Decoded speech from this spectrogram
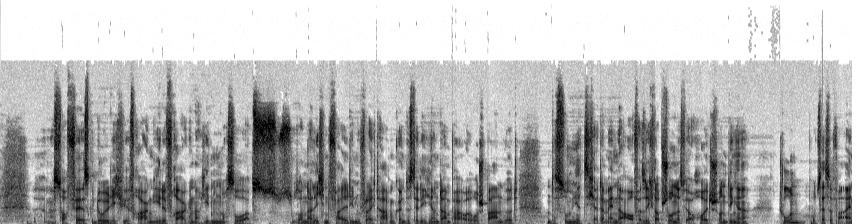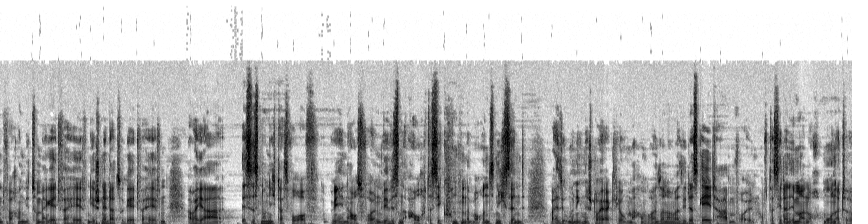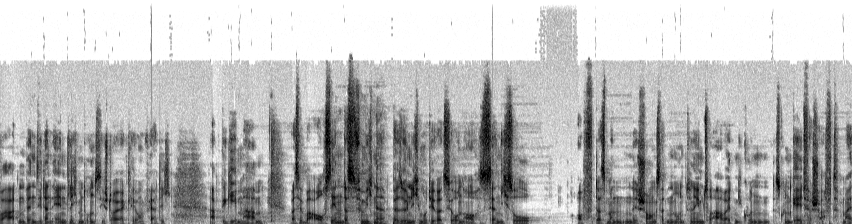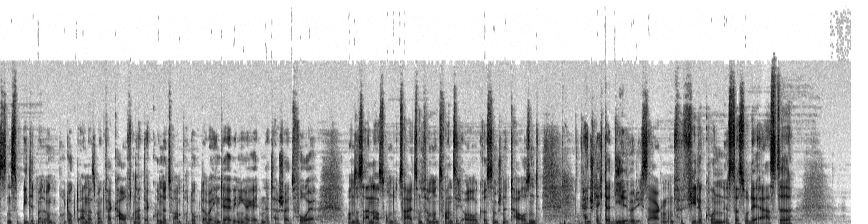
Äh, Software ist geduldig. Wir fragen jede Frage nach jedem noch so absonderlichen Fall, den du vielleicht haben könntest, der dir hier und da ein paar Euro sparen wird. Und das summiert sich halt am Ende auf. Also ich glaube schon, dass wir auch heute schon Dinge tun, Prozesse vereinfachen, die zu mehr Geld verhelfen, die schneller zu Geld verhelfen. Aber ja, es ist noch nicht das, worauf wir hinaus wollen. Wir wissen auch, dass die Kunden bei uns nicht sind, weil sie unbedingt eine Steuererklärung machen wollen, sondern weil sie das Geld haben wollen. Auf das sie dann immer noch Monate warten, wenn sie dann endlich mit uns die Steuererklärung fertig abgegeben haben. Was wir aber auch sehen, und das ist für mich eine persönliche Motivation auch, es ist ja nicht so oft, dass man eine Chance hat, in einem Unternehmen zu arbeiten, die Kunden, das Kunden Geld verschafft. Meistens bietet man irgendein Produkt an, das man verkauft, und hat der Kunde zwar ein Produkt, aber hinterher weniger Geld in der Tasche als vorher. Und es ist andersrum. Du zahlst um 25 Euro, kriegst im Schnitt 1000. Kein schlechter Deal, würde ich sagen. Und für viele Kunden ist das so der erste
